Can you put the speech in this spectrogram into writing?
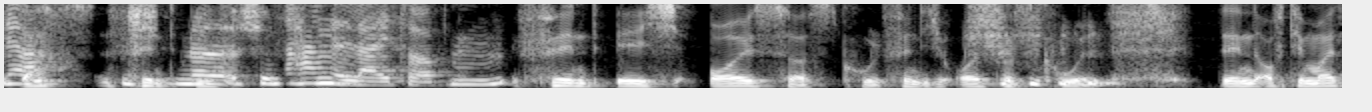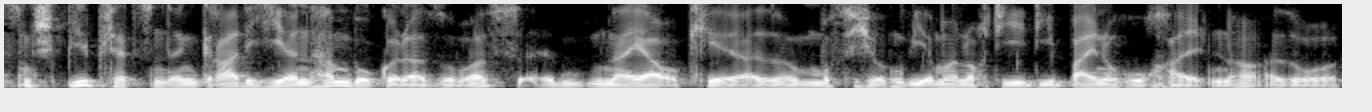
Ja, das finde eine schöne Hangelleiter. Mhm. Finde ich äußerst cool. Finde ich äußerst cool. denn auf den meisten Spielplätzen, denn gerade hier in Hamburg oder sowas, äh, naja, okay, also muss ich irgendwie immer noch die, die Beine hochhalten. Ne? Also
